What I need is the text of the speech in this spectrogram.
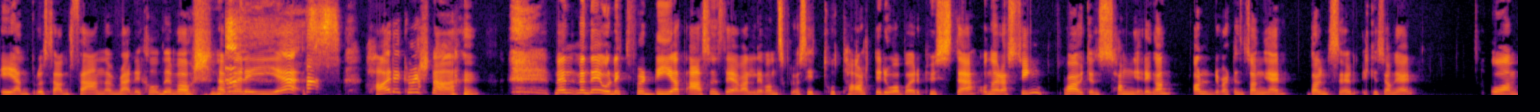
1% fan av Radical Devotion. Jeg bare Yes! Hare Krishna! Men, men, det er jo litt fordi at jeg syns det er veldig vanskelig å sitte totalt i ro og bare puste. Og når jeg synger Og jeg er jo ikke en sanger engang. Aldri vært en sanger. Danser, ikke sanger. Og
